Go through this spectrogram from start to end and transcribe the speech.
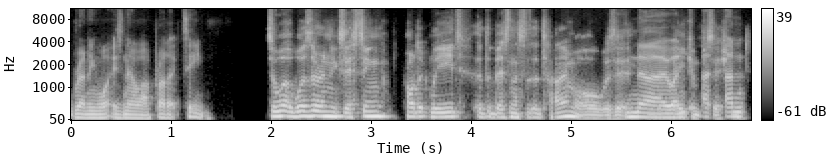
running what is now our product team. So, was there an existing product lead at the business at the time, or was it no? And, and,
